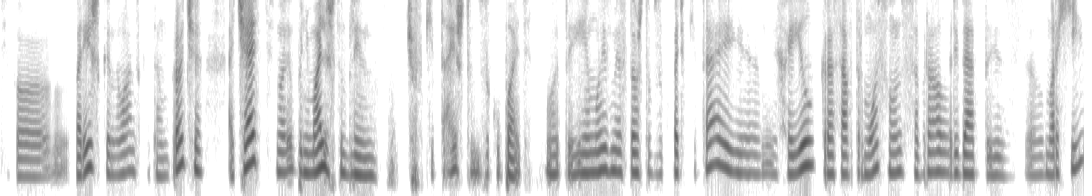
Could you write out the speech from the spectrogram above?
типа парижская, миланская там и прочее. А часть мы понимали, что, блин, что в Китае что-то закупать? Вот, и мы вместо того, чтобы закупать в Китае, Михаил, как раз автор МОСа, он собрал ребят из э, Мархи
